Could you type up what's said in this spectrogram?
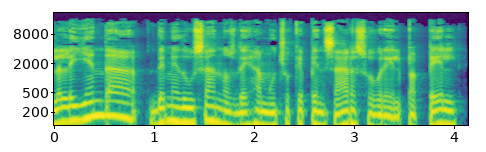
La leyenda de Medusa nos deja mucho que pensar sobre el papel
